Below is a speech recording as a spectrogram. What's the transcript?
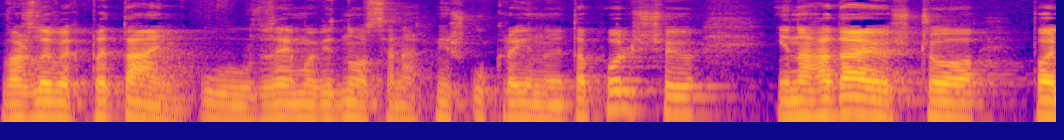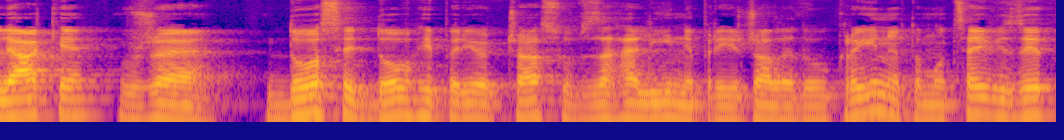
важливих питань у взаємовідносинах між Україною та Польщею. І нагадаю, що поляки вже досить довгий період часу взагалі не приїжджали до України, тому цей візит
